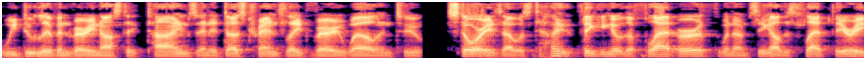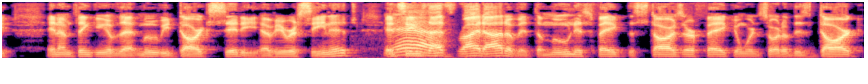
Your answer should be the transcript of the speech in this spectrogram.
we do live in very Gnostic times, and it does translate very well into stories. I was telling, thinking of the flat Earth when I'm seeing all this flat theory, and I'm thinking of that movie Dark City. Have you ever seen it? It yeah. seems that's right out of it. The moon is fake, the stars are fake, and we're in sort of this dark,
